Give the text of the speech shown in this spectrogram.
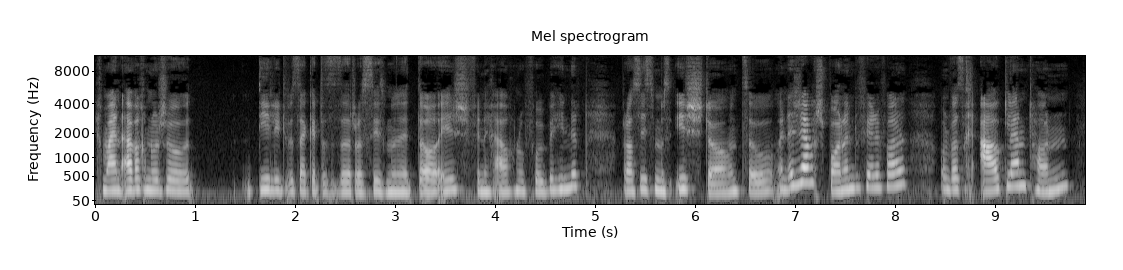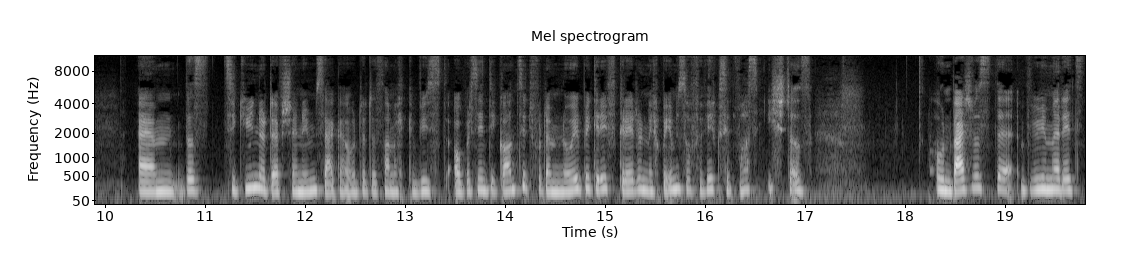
ich meine einfach nur schon die Leute, die sagen, dass der Rassismus nicht da ist, finde ich auch nur voll behindert. Rassismus ist da und so. Und es ist einfach spannend auf jeden Fall. Und was ich auch gelernt habe, ähm, dass Zigeuner darfst du ja nicht mehr sagen, oder? Das habe ich gewusst. Aber sie haben die ganze Zeit von dem neuen Begriff geredet und ich bin immer so verwirrt gewesen, was ist das? Und weißt du, was der, wie man jetzt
